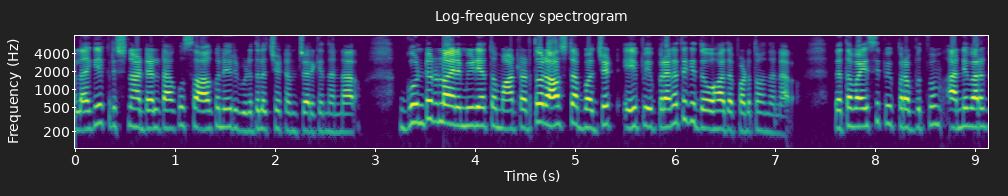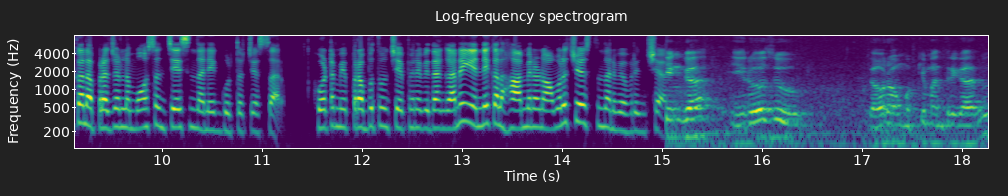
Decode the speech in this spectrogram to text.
అలాగే కృష్ణా డెల్టాకు సాగునీరు విడుదల చేయడం జరిగిందన్నారు. గుంటూరులో ఆయన మీడియాతో మాట్లాడుతూ రాష్ట్ర బడ్జెట్ ఏపీ ప్రగతికి దోహదపడుతోందన్నారు. గత వైసీపీ ప్రభుత్వం అన్ని వర్గాల ప్రజలను మోసం చేసిందని గుర్తు చేశారు. కూటమి ప్రభుత్వం చెప్పిన విధంగానే ఎన్నికల హామీలను అమలు చేస్తుందని వివరించారు. ముఖ్యంగా ఈరోజు గౌరవ ముఖ్యమంత్రి గారు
